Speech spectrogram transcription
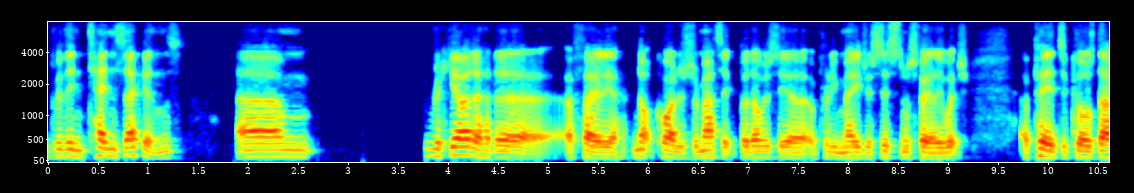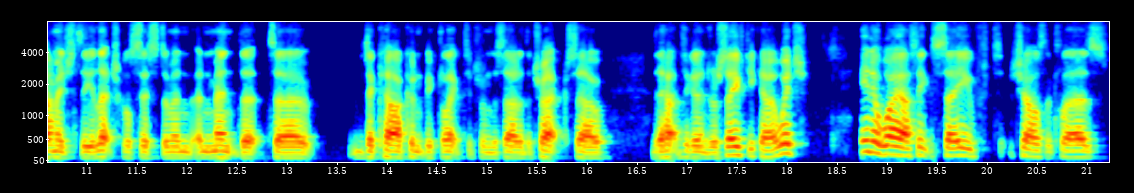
within ten seconds, um, Ricciardo had a, a failure, not quite as dramatic, but obviously a, a, pretty major systems failure, which appeared to cause damage to the electrical system and, and meant that uh, the car couldn't be collected from the side of the track. So they had to go into a safety car, which, in a way, I think saved Charles Leclerc's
